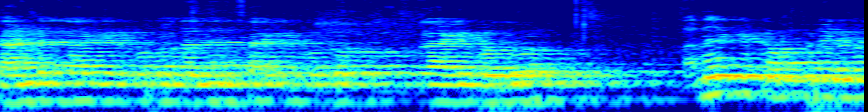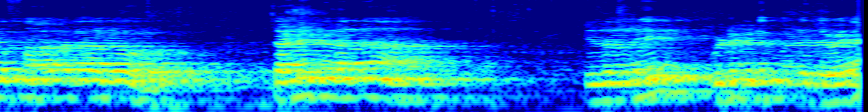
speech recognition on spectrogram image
ಸ್ಯಾಂಡಲ್ಸ್ ಆಗಿರ್ಬೋದು ಲಂಡನ್ಸ್ ಆಗಿರ್ಬೋದು ಆಗಿರ್ಬೋದು ಅನೇಕ ಕಂಪನಿಗಳು ಸಾವಿರಾರು ತಳಿಗಳನ್ನು ಇದರಲ್ಲಿ ಬಿಡುಗಡೆ ಮಾಡಿದ್ದೇವೆ.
